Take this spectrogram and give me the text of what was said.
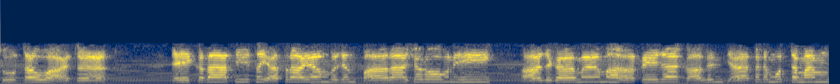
सूत उवाच। एकदा तीर्थयात्रायां व्रजन् पाराशरो मुनिः आजगाम महातेज तदमुत्तमम्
